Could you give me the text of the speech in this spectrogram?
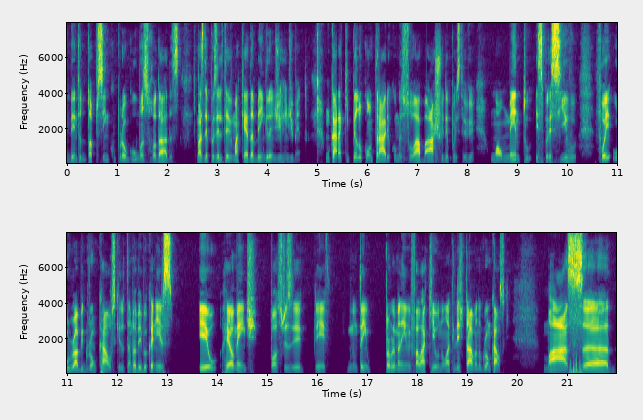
dentro do top 5 por algumas rodadas, mas depois ele teve uma queda bem grande de rendimento. Um cara que, pelo contrário, começou abaixo e depois teve um aumento expressivo foi o Rob Gronkowski do Tampa Bay Buccaneers. Eu realmente posso dizer, não tenho problema nenhum em falar que eu não acreditava no Gronkowski. Mas uh,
